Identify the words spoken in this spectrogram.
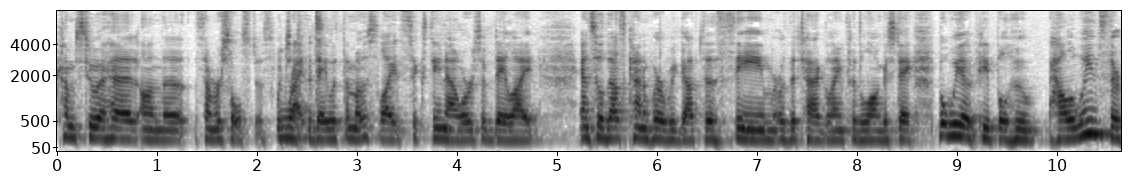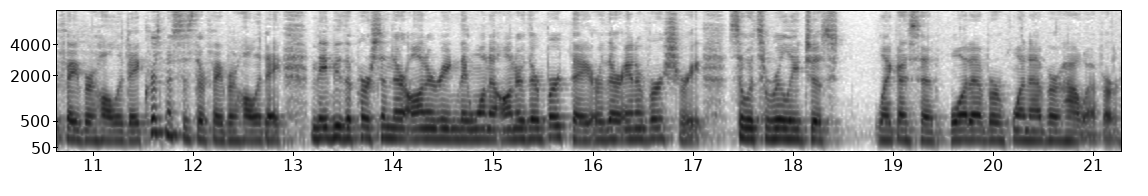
comes to a head on the summer solstice, which right. is the day with the most light, 16 hours of daylight. And so that's kind of where we got the theme or the tagline for the longest day. But we have people who Halloween's their favorite holiday, Christmas is their favorite holiday. Maybe the person they're honoring, they want to honor their birthday or their anniversary. So it's really just, like I said, whatever, whenever, however.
